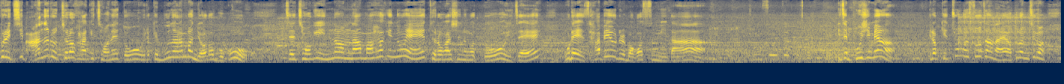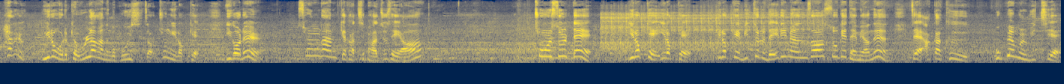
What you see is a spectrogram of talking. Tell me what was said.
그리고 집 안으로 들어가기 전에도 이렇게 문을 한번 열어보고 이제 적이 있나 없나 한번 확인 후에 들어가시는 것도 이제 올해 4배율을 먹었습니다. 이제 보시면 이렇게 총을 쏘잖아요. 그럼 지금 하늘 위로 이렇게 올라가는 거 보이시죠? 총 이렇게. 이거를 손과 함께 같이 봐주세요. 총을 쏠 때 이렇게 이렇게 이렇게 밑으로 내리면서 쏘게 되면은 이제 아까 그 목표물 위치에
